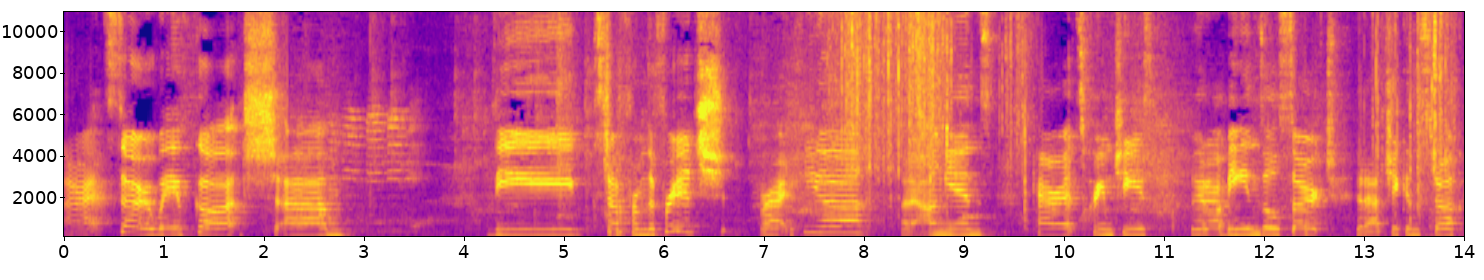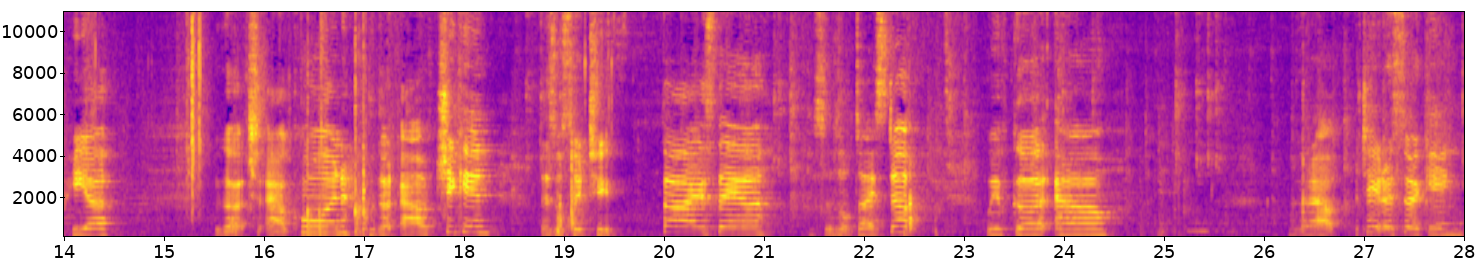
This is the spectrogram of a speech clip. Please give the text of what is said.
All right, so we've got um, the stuff from the fridge right here. Got our onions, carrots, cream cheese. We got our beans all soaked. We got our chicken stock here. We got our corn. We got our chicken. There's also two thighs there. This is all diced up. We've got our we've got our potato soaking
